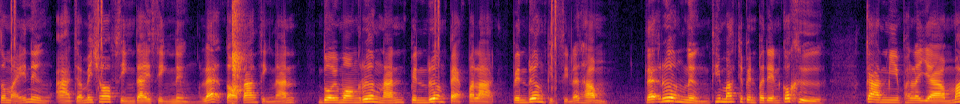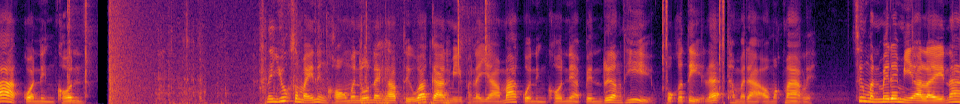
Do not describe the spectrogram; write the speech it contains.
สมัยหนึ่งอาจจะไม่ชอบสิ่งใดสิ่งหนึ่ง และต่อต้านสิ่งนั้น โดยมองเรื่องนั้นเป็นเรื่องแปลกประหลาด เป็นเรื่องผิดศีลธรรม และเรื่องหนึ่งที่มักจะเป็นประเด็นก็คือ การมีภรรยามากกว่าหนึ่งคน ในยุคสมัยหนึ่งของมนุษย์นะครับ ถือว่าการมีภรรยามากกว่าหนึ่งคนเนี่ยเป็นเรื่องที่ปกติและธรรมดาเอามากๆเลย ซึ่งมันไม่ได้มีอะไรน่า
